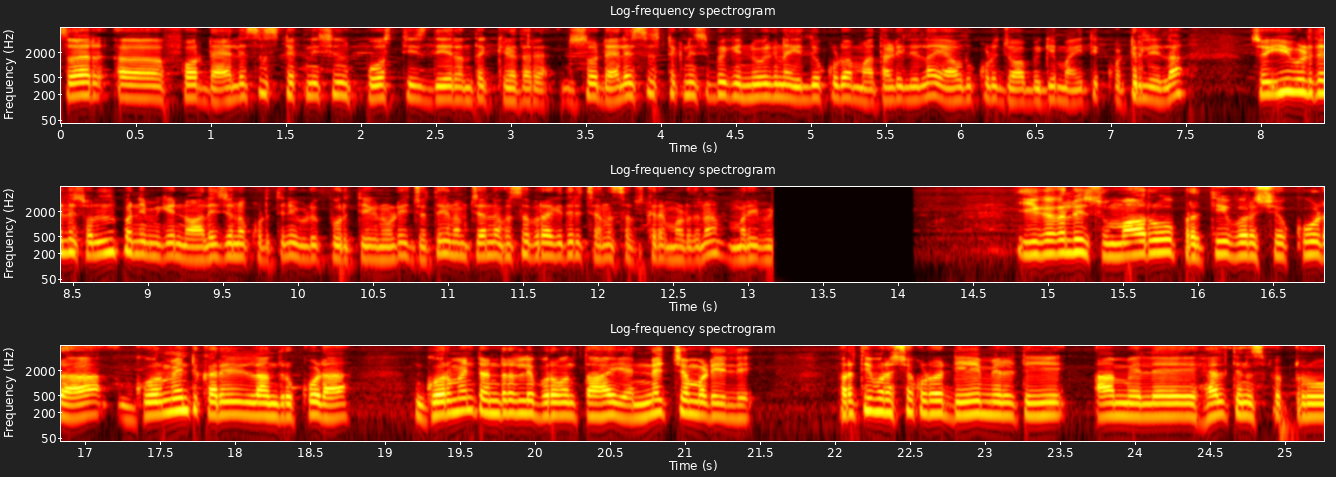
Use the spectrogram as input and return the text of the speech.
sir for dialysis technician post is there ಅಂತ ಕೇಳಿದ್ದಾರೆ ಸೊ ಡಯಾಲಿಸಿಸ್ ಟೆಕ್ನಿಷಿಯನ್ ಬಗ್ಗೆ ಇನ್ನೂವರೆಗೆ ನಾನು ಎಲ್ಲೂ ಕೂಡ ಮಾತಾಡಿರಲಿಲ್ಲ, ಯಾವುದು ಕೂಡ ಜಾಬ್ ಬಗ್ಗೆ ಮಾಹಿತಿ ಕೊಟ್ಟಿರಲಿಲ್ಲ. ಸೊ ಈ ವಿಡಿಯೋದಲ್ಲಿ ಸ್ವಲ್ಪ ನಿಮಗೆ ನಾಲೆಜನ್ನು ಕೊಡ್ತೀನಿ, ವಿಡಿಯೋ ಪೂರ್ತಿಯಾಗಿ ನೋಡಿ. ಜೊತೆಗೆ ನಮ್ಮ ಚಾನಲ್ ಹೊಸಬರಾಗಿದ್ದರೆ ಚಾನಲ್ ಸಬ್ಸ್ಕ್ರೈಬ್ ಮಾಡೋದನ್ನ ಮರಿಬಿಡಿ. ಈಗಾಗಲೇ ಸುಮಾರು ಪ್ರತಿ ವರ್ಷ ಕೂಡ ಗೌರ್ಮೆಂಟ್ ಕರೀಲಿಲ್ಲ ಅಂದರೂ ಕೂಡ ಗೌರ್ಮೆಂಟ್ ಅಂಡರಲ್ಲಿ ಬರುವಂತಹ ಎನ್ ಎಚ್ ಎಂ ಅಡಿಯಲ್ಲಿ ಪ್ರತಿ ವರ್ಷ ಕೂಡ ಡಿ ಎಂ ಎಲ್ ಟಿ ಆಮೇಲೆ health inspector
